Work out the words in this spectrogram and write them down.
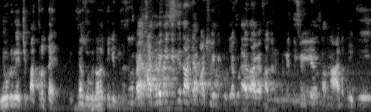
निवडून यायची पात्रता आहे तिथल्याच उमेदवाराला तिकीट दिलं काय आठपैकी किती जागा आठपैकी कुठल्या कुठल्या जागा साधारणपणे तुम्ही आठ पैकी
